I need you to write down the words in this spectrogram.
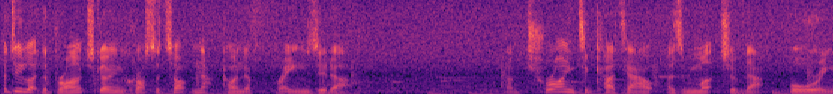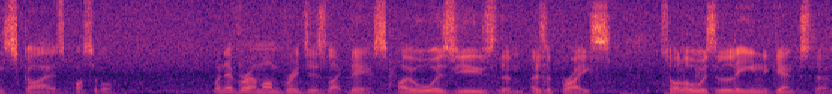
I do like the branch going across the top and that kind of frames it up. I'm trying to cut out as much of that boring sky as possible. Whenever I'm on bridges like this, I always use them as a brace. So I'll always lean against them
